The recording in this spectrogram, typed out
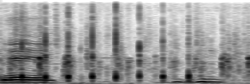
Yay.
